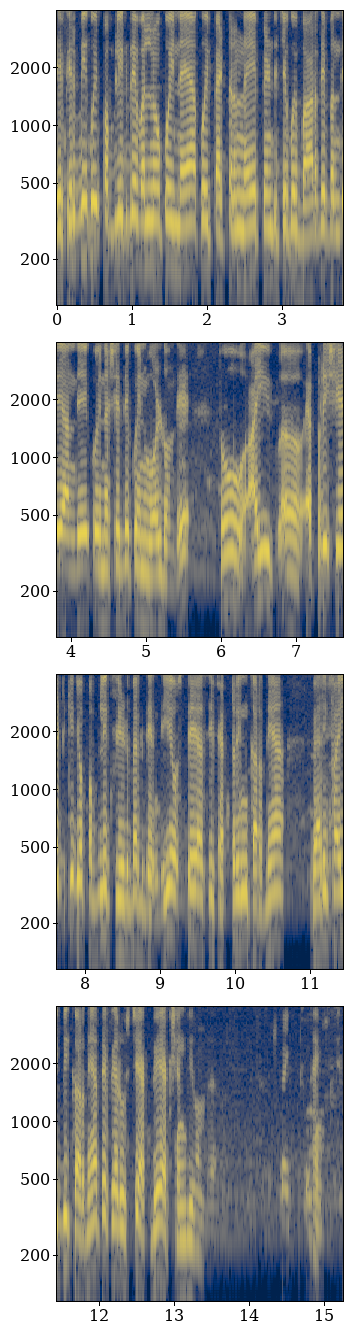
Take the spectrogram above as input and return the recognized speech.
ਤੇ ਫਿਰ ਵੀ ਕੋਈ ਪਬਲਿਕ ਦੇ ਵੱਲੋਂ ਕੋਈ ਨया ਕੋਈ ਪੈਟਰਨ ਨਏ ਪਿੰਡ 'ਚ ਕੋਈ ਬਾਹਰ ਦੇ ਬੰਦੇ ਆਂਦੇ ਕੋਈ ਨਸ਼ੇ ਦੇ ਕੋਈ ਇਨਵੋਲਡ ਹੁੰਦੇ ਤੋ ਆਈ ਐਪਰੀਸ਼ੀਏਟ ਕਿ ਜੋ ਪਬਲਿਕ ਫੀਡਬੈਕ ਦਿੰਦੀ ਹੈ ਉਸ ਤੇ ਅਸੀਂ ਫੈਕਟਰ ਇਨ ਕਰਦੇ ਹਾਂ ਵੈਰੀਫਾਈ ਵੀ ਕਰਦੇ ਹਾਂ ਤੇ ਫਿਰ ਉਸ 'ਚ ਅੱਗੇ ਐਕਸ਼ਨ ਵੀ ਹੁੰਦਾ ਹੈ। ਥੈਂਕ ਯੂ ਥੈਂਕ ਯੂ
